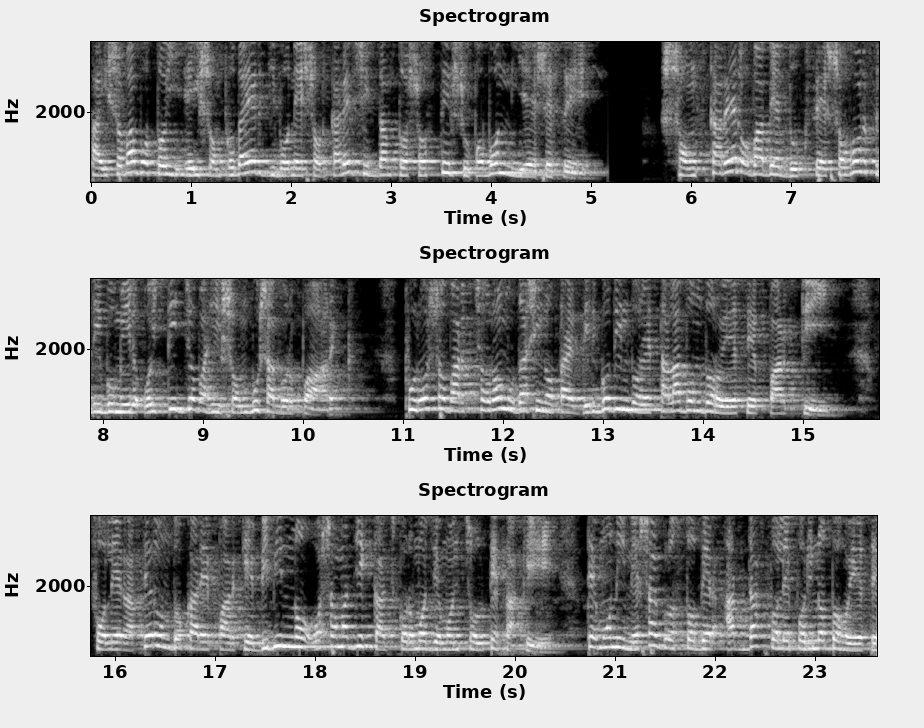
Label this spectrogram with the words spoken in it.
তাই স্বভাবতই এই সম্প্রদায়ের জীবনে সরকারের সিদ্ধান্ত স্বস্তির সুপবন নিয়ে এসেছে। সংস্কারের অভাবে দুঃখছে শহর শ্রীভূমির ঐতিহ্যবাহী শম্ভুসাগর পার্ক। পুরসভার চরম উদাসীনতায় দীর্ঘদিন ধরে তালাবন্ধ রয়েছে পার্কটি। ফলে রাতের অন্ধকারে পার্কে বিভিন্ন অসামাজিক কাজকর্ম যেমন চলতে থাকে, তেমনি নেশাগ্রস্তদের আড্ডাস্থলে পরিণত হয়েছে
